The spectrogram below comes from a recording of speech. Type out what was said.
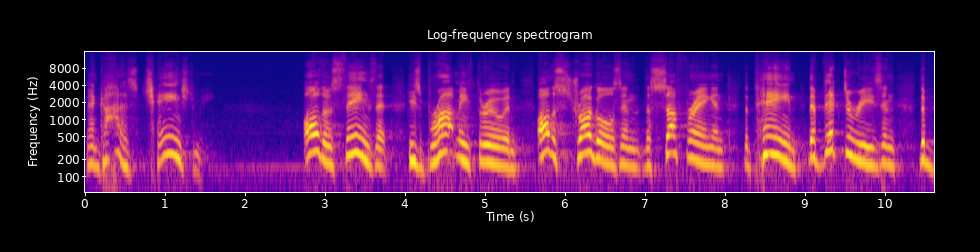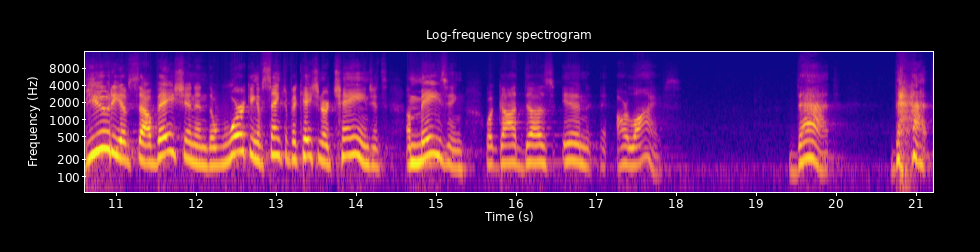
Man, God has changed me all those things that He's brought me through, and all the struggles and the suffering and the pain, the victories and the beauty of salvation and the working of sanctification or change. It's amazing what God does in our lives. That, that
